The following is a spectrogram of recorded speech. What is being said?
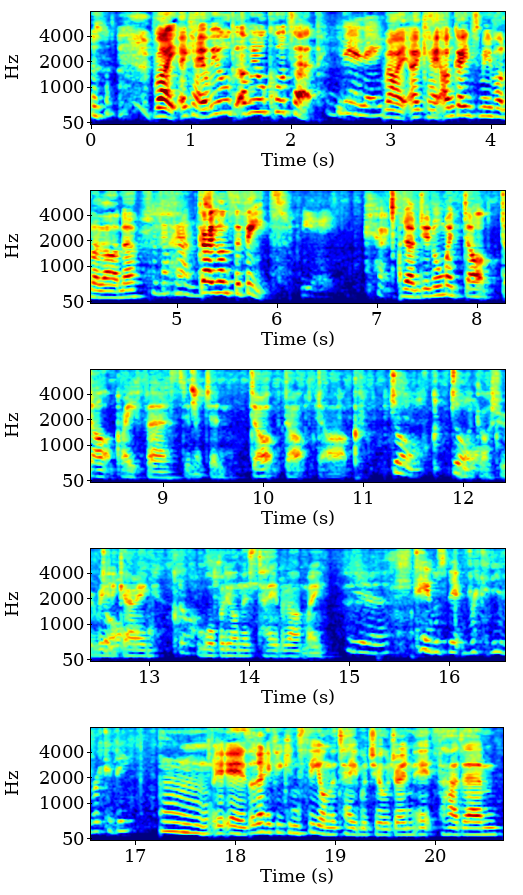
right. Okay. Are we all are we all caught up? Nearly. Right. Okay. I'm going to move on, Alana. For the hands. Going on to the feet. Yeah. Okay. And I'm doing all my dark, dark grey first, Imogen. Dark, dark, dark. Dark. Oh dog. my gosh, we're really dog, going dog. wobbly on this table, aren't we? Yeah. This table's a bit rickety, rickety. Mm, it is. I don't know if you can see on the table, children. It's had um,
